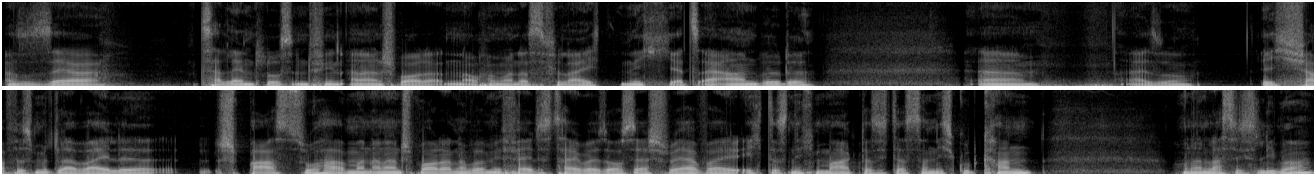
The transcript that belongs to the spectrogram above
also sehr talentlos in vielen anderen Sportarten, auch wenn man das vielleicht nicht jetzt erahnen würde. Ähm, also ich schaffe es mittlerweile, Spaß zu haben an anderen Sportarten, aber mir fällt es teilweise auch sehr schwer, weil ich das nicht mag, dass ich das dann nicht gut kann. Und dann lasse ich es lieber.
